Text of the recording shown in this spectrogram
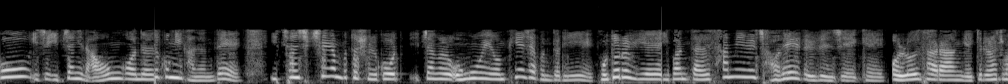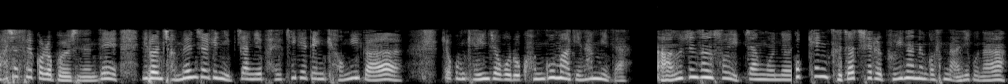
있고 이제 입장이 나온 거는 수긍이 가는데 2017년부터 줄곧 입장을 옹호해온 피해자분들이 보도를 위해 이번 달 3일 전에도 이제 이렇게 언론사랑 얘기를 좀 하셨을 걸로 보여지는데 이런 전면적인 입장이 밝히게 된 경위가 조금 개인적으로 궁금하긴 합니다. 안우진 선수 입장문은 폭행 그 자체를 부인하는 것은 아니구나.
